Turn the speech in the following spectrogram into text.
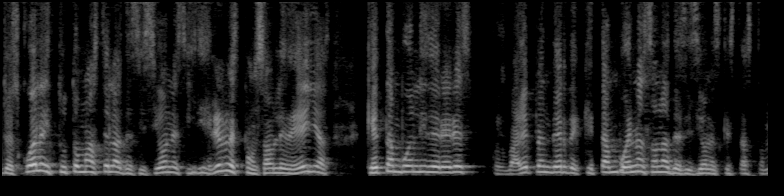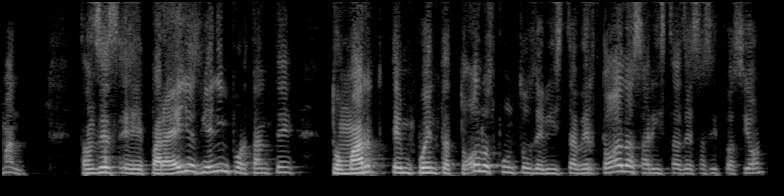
tu escuela y tú tomaste las decisiones y eres responsable de ellas. ¿Qué tan buen líder eres? Pues va a depender de qué tan buenas son las decisiones que estás tomando. Entonces, eh, para ello es bien importante tomar en cuenta todos los puntos de vista, ver todas las aristas de esa situación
